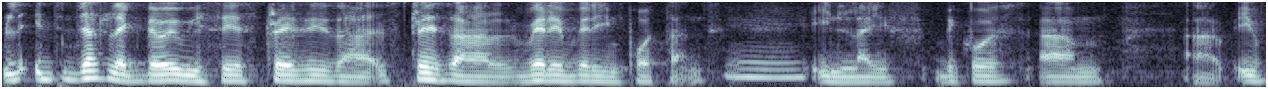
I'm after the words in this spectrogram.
it's just like the way we say stresses are, stress are very, very important in life because um, uh, if,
